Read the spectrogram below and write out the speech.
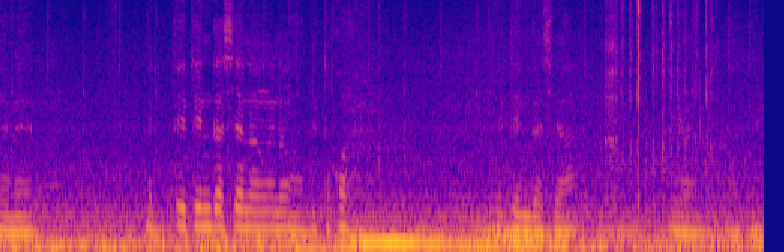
Ayan na yan. Nagtitinda siya ng ano, dito ka. Titinda siya. Ayan, sa. Ayan.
